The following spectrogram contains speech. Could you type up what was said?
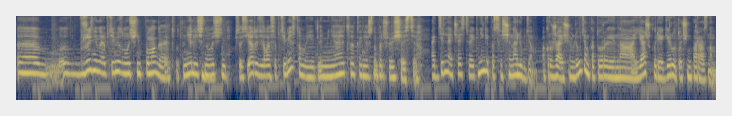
э, жизненный оптимизм очень помогает. Вот мне лично очень... То есть я родилась оптимистом, и для меня это, конечно, большое счастье. Отдельная часть твоей книги посвящена людям, окружающим людям, которые на Яшку реагируют очень по-разному.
